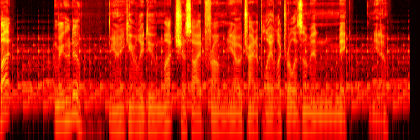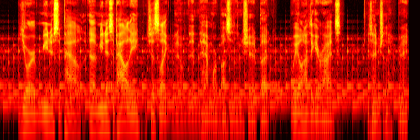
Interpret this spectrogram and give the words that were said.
but what are you going to do? You know, you can't really do much aside from, you know, trying to play electoralism and make, you know, your municipal uh, municipality just like you know have more buses and shit but we all have to get rides essentially right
